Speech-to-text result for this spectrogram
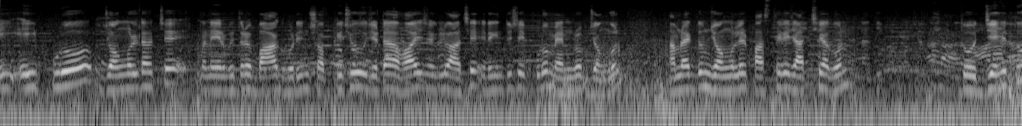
এই এই পুরো জঙ্গলটা হচ্ছে মানে এর ভিতরে বাঘ, হরিণ সব কিছু যেটা হয় সেগুলো আছে, এটা কিন্তু সেই পুরো ম্যানগ্রোভ জঙ্গল। আমরা একদম জঙ্গলের পাশ থেকে যাচ্ছি এখন। তো যেহেতু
